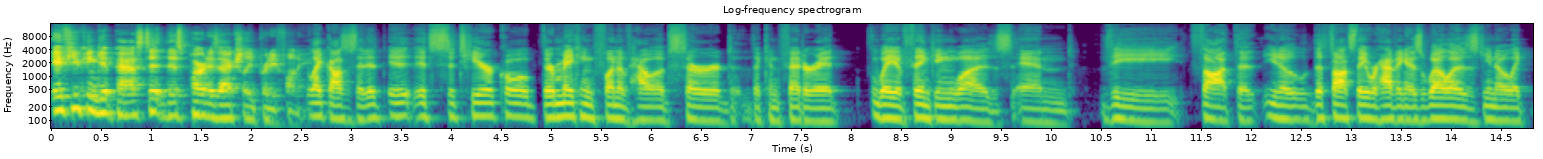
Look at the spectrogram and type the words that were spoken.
If you can get past it, this part is actually pretty funny. Like Gaza said, it, it, it's satirical. They're making fun of how absurd the Confederate way of thinking was and the thought that, you know, the thoughts they were having, as well as, you know, like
